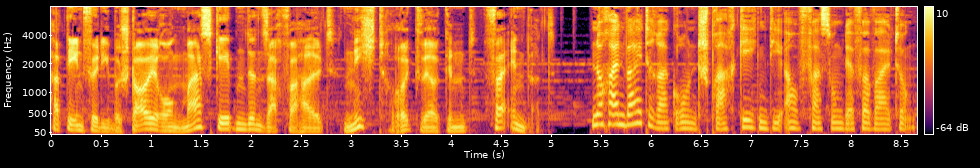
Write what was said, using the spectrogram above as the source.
hat den für die Besteuerung maßgebenden Sachverhalt nicht rückwirkend verändert. Noch ein weiterer Grund sprach gegen die Auffassung der Verwaltung.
